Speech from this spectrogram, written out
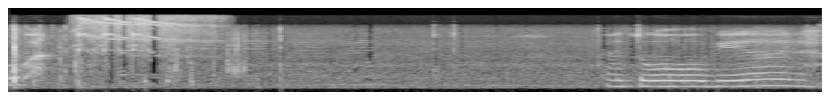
Oh, uh, that's so weird.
